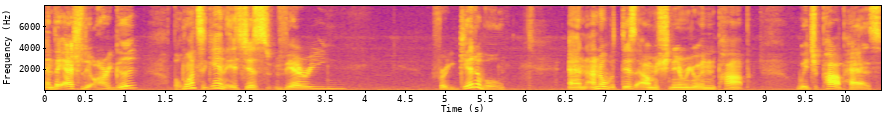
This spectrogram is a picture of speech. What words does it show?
and they actually are good but once again it's just very forgettable. And i know with this album Shinryu and pop which pop has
